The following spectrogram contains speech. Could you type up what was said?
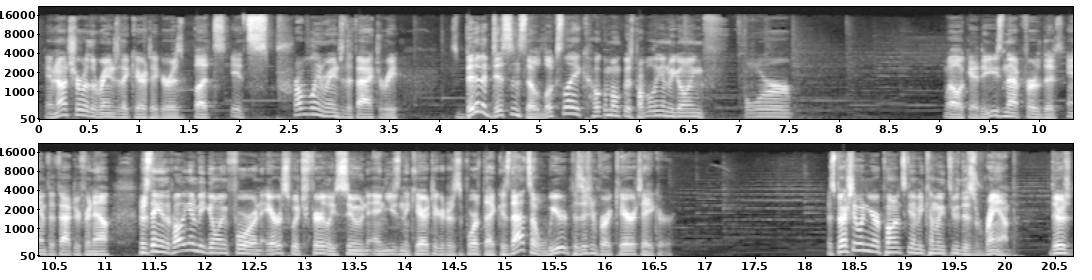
Okay, I'm not sure where the range of the Caretaker is, but it's probably in range of the factory. It's a bit of a distance, though. Looks like Hokomoko is probably going to be going for... Well, okay, they're using that for the Amphib factory for now. I'm just thinking they're probably going to be going for an air switch fairly soon and using the Caretaker to support that, because that's a weird position for a Caretaker. Especially when your opponent's going to be coming through this ramp. There's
